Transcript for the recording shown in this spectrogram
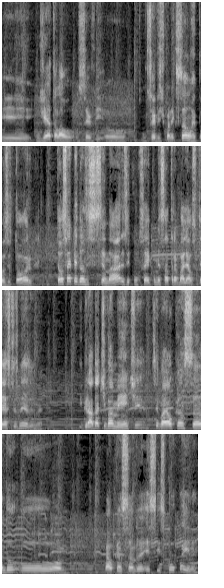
E injeta lá o, o, servi o, serviço de conexão, um repositório. Então você vai pegando esses cenários e consegue começar a trabalhar os testes neles, né? E gradativamente você vai alcançando o vai alcançando esse escopo aí, né?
